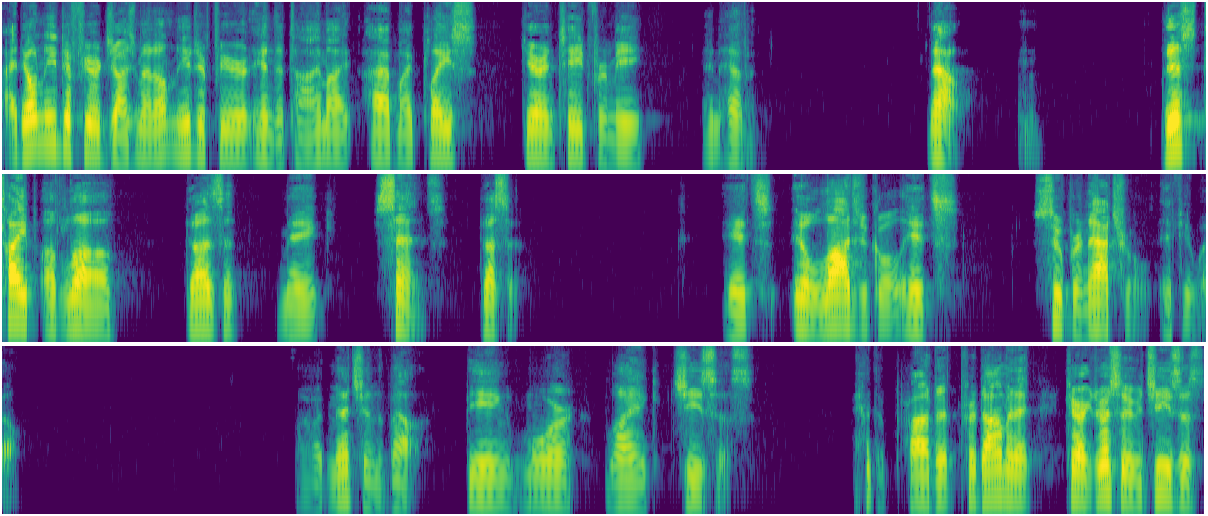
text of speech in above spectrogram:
I don't need to fear judgment. I don't need to fear end of time. I, I have my place guaranteed for me in heaven. Now, this type of love doesn't make sense, does it? It's illogical, it's supernatural, if you will. I've mentioned about being more like Jesus. the predominant characteristic of Jesus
